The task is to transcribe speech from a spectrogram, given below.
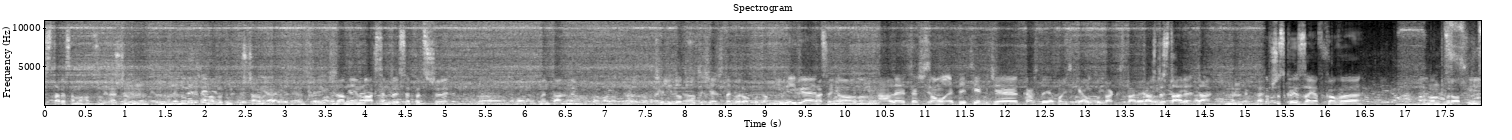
stare samochody są puszczane, nowych nie puszczamy. Dla mnie maksem to jest EP3 mentalnym. Czyli do 2000 roku tam mniej Mniej więcej, więcej, tak? no, no. Ale też są edycje, gdzie każde japońskie auto, tak? Stare. Każdy może stary, przyjechać. tak. To wszystko jest zajawkowe, non-profit.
